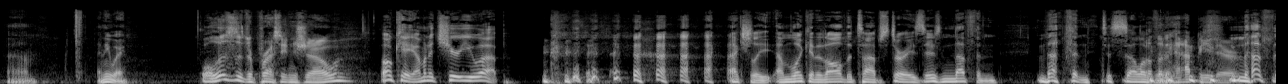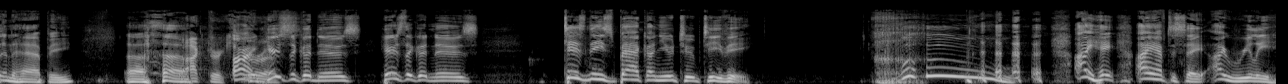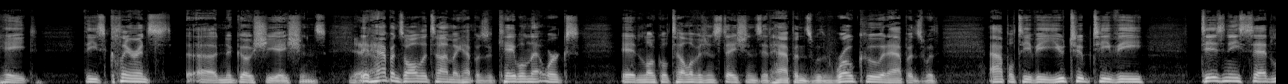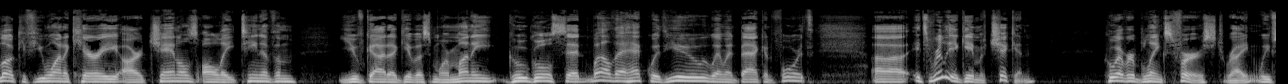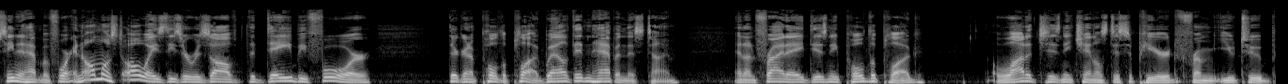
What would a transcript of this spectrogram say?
um, anyway, Well, this is a depressing show. okay, I'm going to cheer you up. Actually, I'm looking at all the top stories. There's nothing, nothing to celebrate. Nothing happy there. nothing happy. Uh, Doctor. All right, here's the good news. Here's the good news. Disney's back on YouTube TV. Woohoo! I hate. I have to say, I really hate these clearance uh, negotiations. Yeah. It happens all the time. It happens with cable networks, in local television stations. It happens with Roku. It happens with Apple TV, YouTube TV. Disney said, "Look, if you want to carry our channels, all 18 of them." You've got to give us more money. Google said, well, the heck with you. We went back and forth. Uh, it's really a game of chicken whoever blinks first, right? We've seen it happen before. And almost always these are resolved the day before they're going to pull the plug. Well, it didn't happen this time. And on Friday, Disney pulled the plug. A lot of Disney channels disappeared from YouTube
